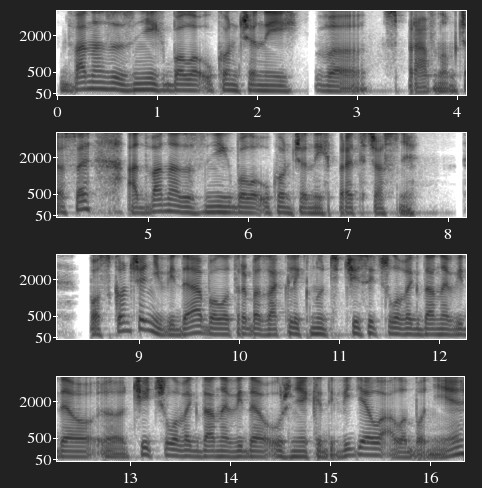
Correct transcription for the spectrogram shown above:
12 z nich bolo ukončených v správnom čase a 12 z nich bolo ukončených predčasne. Po skončení videa bolo treba zakliknúť, či si človek dané video, e, či človek dané video už niekedy videl alebo nie,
